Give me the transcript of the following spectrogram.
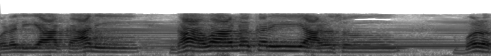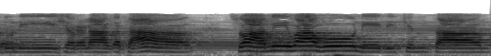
पडली या कानी धावा न करी आळस. बळदुनी शरणागता स्वामी वाहो नेदी चिंता.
